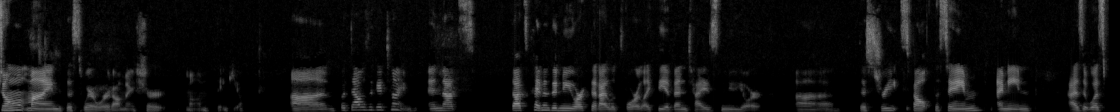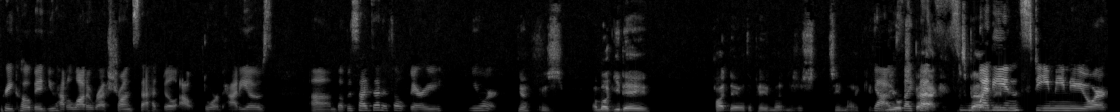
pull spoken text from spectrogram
don't mind the swear word on my shirt, Mom. Thank you. Um, but that was a good time, and that's that's kind of the New York that I look for, like the eventized New York. Uh, the streets felt the same. I mean, as it was pre-COVID, you had a lot of restaurants that had built outdoor patios, um, but besides that, it felt very New York. Yeah, it was a muggy day, hot day with the pavement, and it just seemed like Yeah, New it was York's like back. that It's back, sweaty and steamy New York.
